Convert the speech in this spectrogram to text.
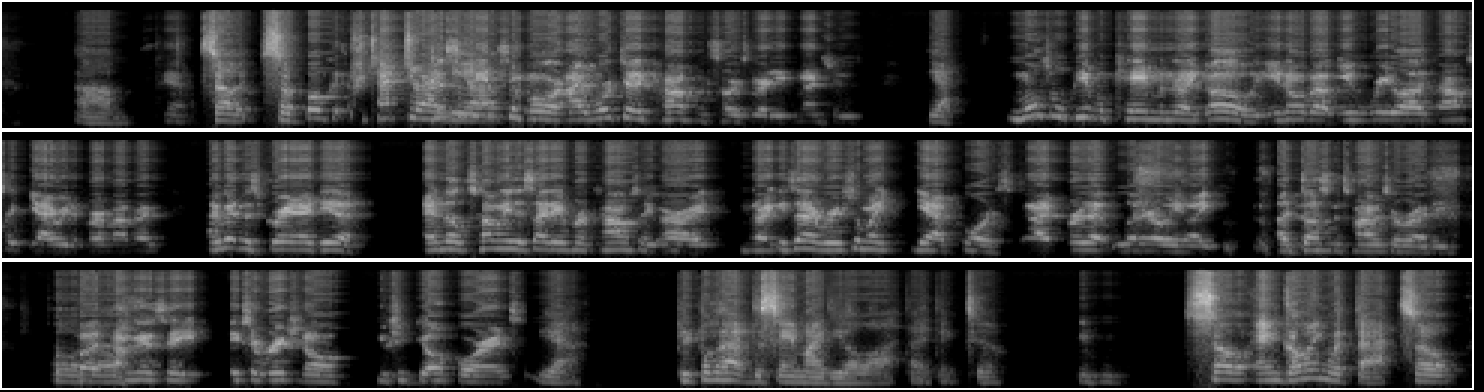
Um, Yeah. So, so protect your Just idea. get some more, I worked at a store, as already mentioned. Yeah. Multiple people came and they're like, oh, you know about, you read a lot of comics? Like, yeah, I read a fair amount. Like, I've got this great idea. And they'll tell me this idea for a comic. Like, all right. Like, is that original? I'm like, yeah, of course. And I've heard that literally like a dozen times already. Oh, but no. I'm going to say it's original. You should go for it. Yeah. People have the same idea a lot, I think, too. Mhm. So, and going with that, so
